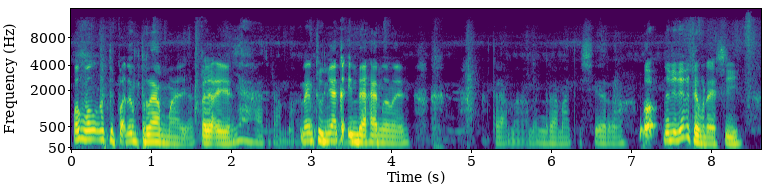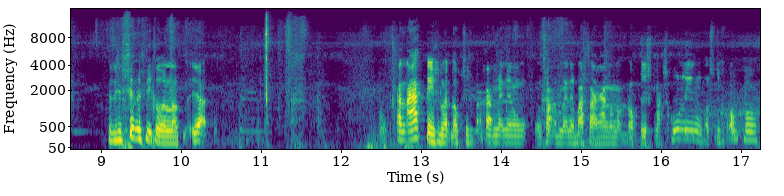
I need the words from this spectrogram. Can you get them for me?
ngomong kejebak dengan drama ya? Kayak iya. Ya drama. Neng dunia keindahan ngono ya. Drama mendramatisir. Kok jadi dia depresi? Jadi dia psikolog ya. Kan akeh lah toksis pak. Kami yang yang pasangan ono toksis maskulin toksis opo.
